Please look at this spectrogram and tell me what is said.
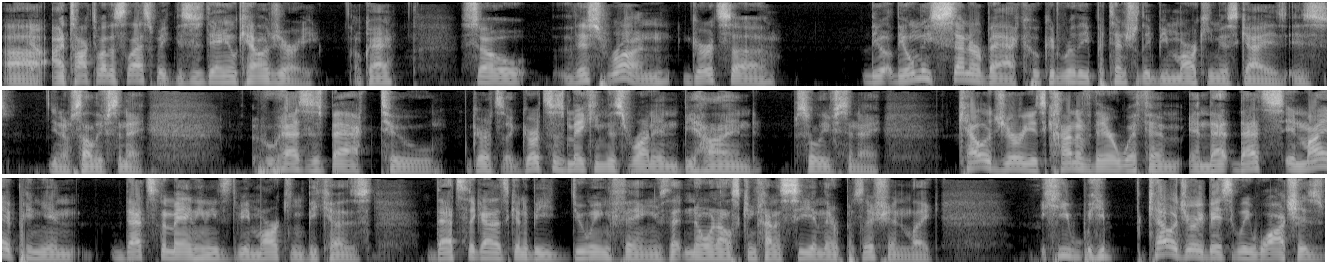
Uh, Yeah. I talked about this last week. This is Daniel Caligiuri. Okay, so this run, Goetze, the the only center back who could really potentially be marking this guy is, is you know Salif Sane, who has his back to Goetze. Goetze is making this run in behind Salif Sane. Caligiuri is kind of there with him, and that that's in my opinion that's the man he needs to be marking because that's the guy that's going to be doing things that no one else can kind of see in their position. Like he he Caligiuri basically watches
